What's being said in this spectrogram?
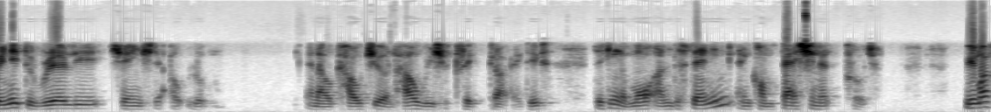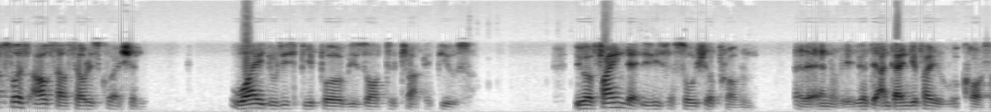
We need to really change the outlook and our culture on how we should treat drug addicts, taking a more understanding and compassionate approach. We must first ask ourselves this question why do these people resort to drug abuse? You will find that it is a social problem at the end of it. You have to identify the root cause.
